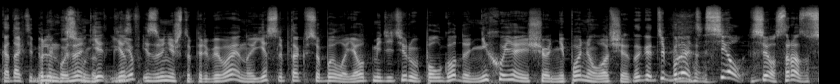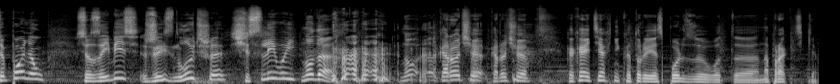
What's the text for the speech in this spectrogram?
когда к тебе Блин, приходит Жень, вот я- этот я- гнев, извини, что перебиваю, но если бы так все было, я вот медитирую полгода, нихуя еще не понял вообще. Ты, типа, блядь, сел, все, сразу все понял, все заебись, жизнь лучше, счастливый. Ну да. Ну, короче, короче, какая техника, которую я использую вот э, на практике,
